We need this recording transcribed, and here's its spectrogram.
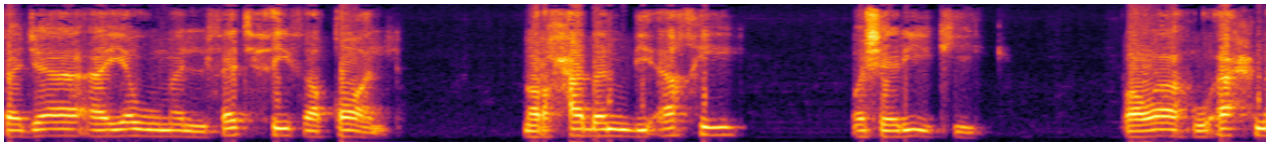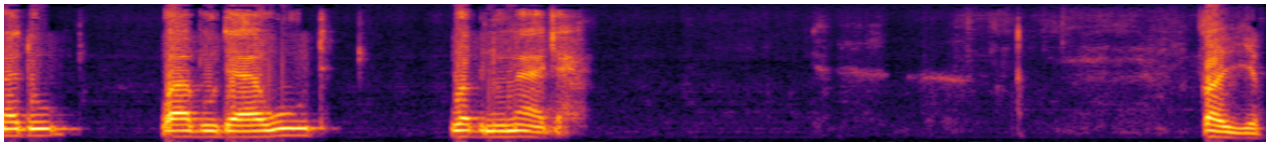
فجاء يوم الفتح فقال مرحبا بأخي وشريكي رواه أحمد وأبو داود وابن ماجه. طيب.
